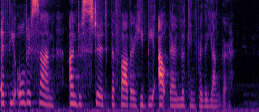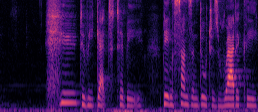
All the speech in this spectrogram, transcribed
If the older son understood the Father, he'd be out there looking for the younger. Who do we get to be? Being sons and daughters radically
